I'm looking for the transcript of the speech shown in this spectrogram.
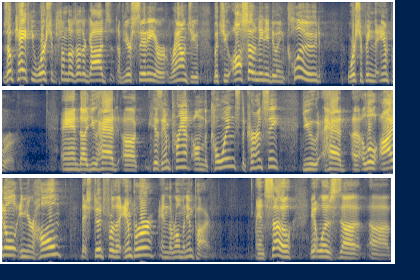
It's okay if you worship some of those other gods of your city or around you, but you also needed to include worshiping the emperor. And uh, you had uh, his imprint on the coins, the currency. You had uh, a little idol in your home that stood for the emperor in the Roman Empire. And so it was, uh, uh,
